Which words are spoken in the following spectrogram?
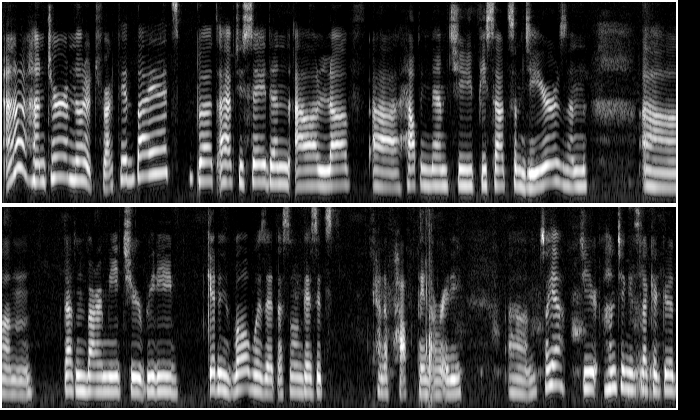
I'm not a hunter. I'm not attracted by it, but I have to say, then I love uh, helping them to piece out some deers, and um, doesn't bother me to really get involved with it as long as it's kind of half clean already. Um, so yeah, deer hunting is like a good.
